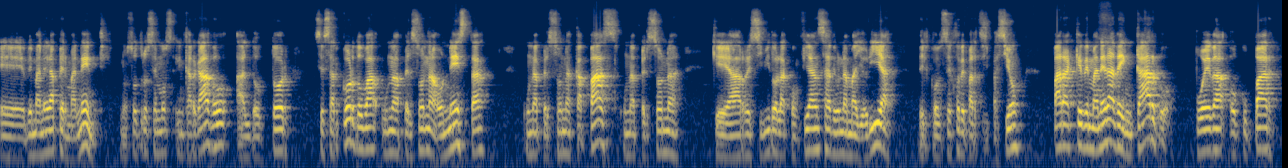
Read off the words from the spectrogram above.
eh, de manera permanente. Nosotros hemos encargado al doctor César Córdoba, una persona honesta, una persona capaz, una persona que ha recibido la confianza de una mayoría del Consejo de Participación para que de manera de encargo pueda ocupar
